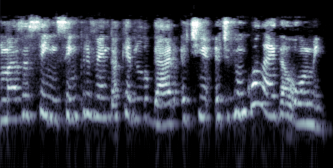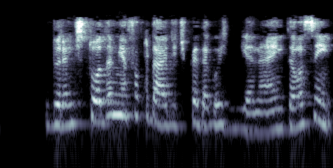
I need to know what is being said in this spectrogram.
mas assim, sempre vendo aquele lugar, eu, tinha, eu tive um colega homem durante toda a minha faculdade de pedagogia, né? Então, assim,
